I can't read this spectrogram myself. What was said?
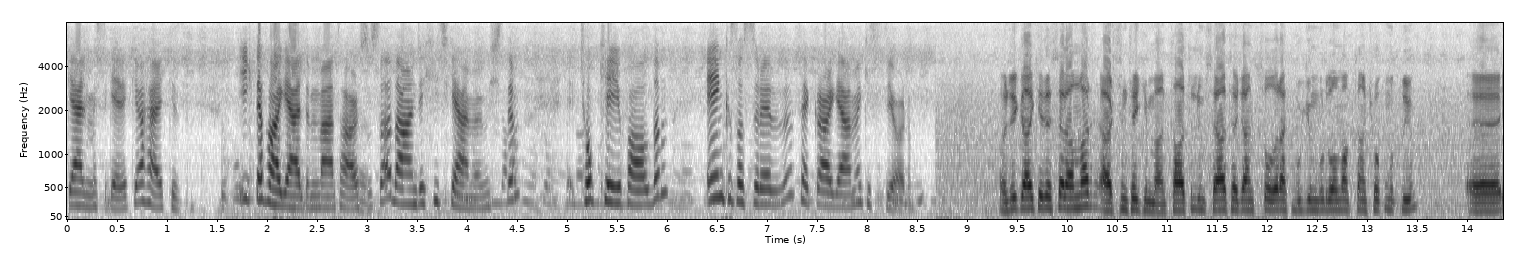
gelmesi gerekiyor herkesin. İlk defa geldim ben Tarsus'a. Daha önce hiç gelmemiştim. Ee, Çok keyif aldım. En kısa sürede de tekrar gelmek istiyorum. Öncelikle herkese selamlar. Ersin Tekin ben. Tatilim seyahat ajansı olarak bugün burada olmaktan çok mutluyum. Ee,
